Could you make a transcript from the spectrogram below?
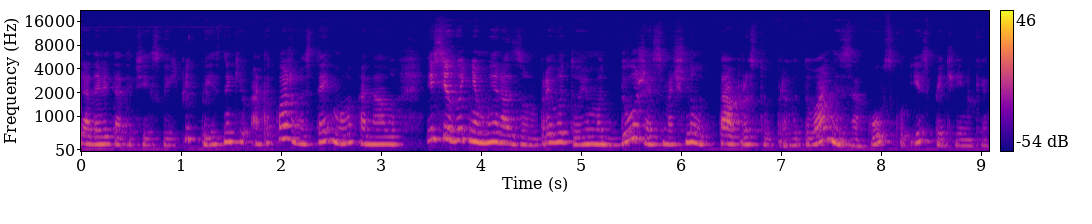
Рада вітати всіх своїх підписників, а також гостей мого каналу. І сьогодні ми разом приготуємо дуже смачну та просту приготування закуску із печінки.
